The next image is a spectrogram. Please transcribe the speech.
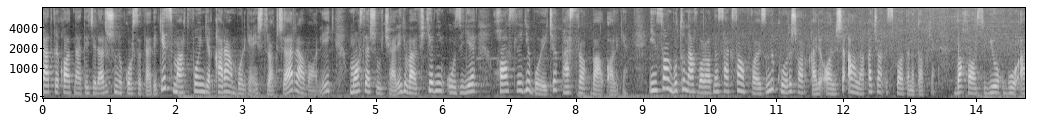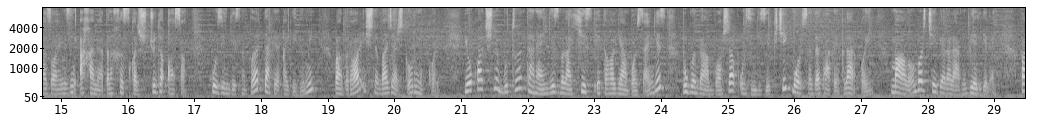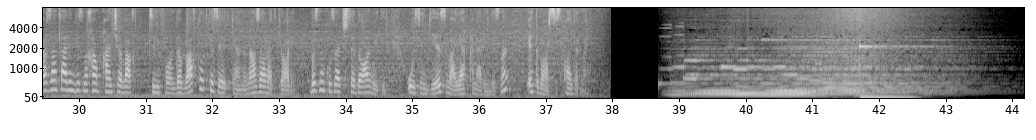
Tadqiqot natijalari shuni ko'rsatadiki smartfonga qaram bo'lgan ishtirokchilar ravonlik moslashuvchanlik va fikrning o'ziga xosligi bo'yicha pastroq ball olgan. Inson butun axborotni 80 foizini ko'rish orqali olishi allaqachon isbotini topgan. Bahosi yo'q bu a'zoyimizning ahamiyatini his qilish juda oson. Ko'zingizni bir daqiqaga yuming va biror ishni bajarishga urinib ko'ring. Yo'qotishni butun tanangiz bilan his eta olgan bo'lsangiz bugundan boshlab o'zingizga kichik bo'lsa-da taqiqlar qo'ying. Ma'lum bir chegaralarni belgilang. Farzandlaringizni ham qancha vaqt telefonda vaqt o'tkazayotganini nazoratga oling. Bizni kuzatishda davom eting. O'zingiz va yaqinlaringizni e'tiborsiz qoldirmang.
